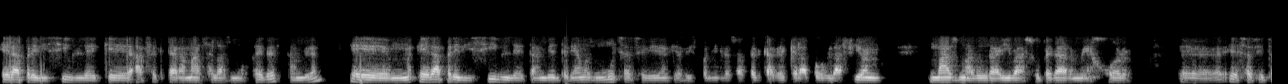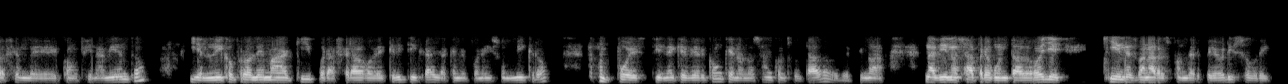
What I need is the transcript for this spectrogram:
era previsible que afectara más a las mujeres también, era previsible, también teníamos muchas evidencias disponibles acerca de que la población más madura iba a superar mejor esa situación de confinamiento. Y el único problema aquí, por hacer algo de crítica, ya que me ponéis un micro, pues tiene que ver con que no nos han consultado. Es decir, nadie nos ha preguntado, oye, ¿quiénes van a responder peor y sobre,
